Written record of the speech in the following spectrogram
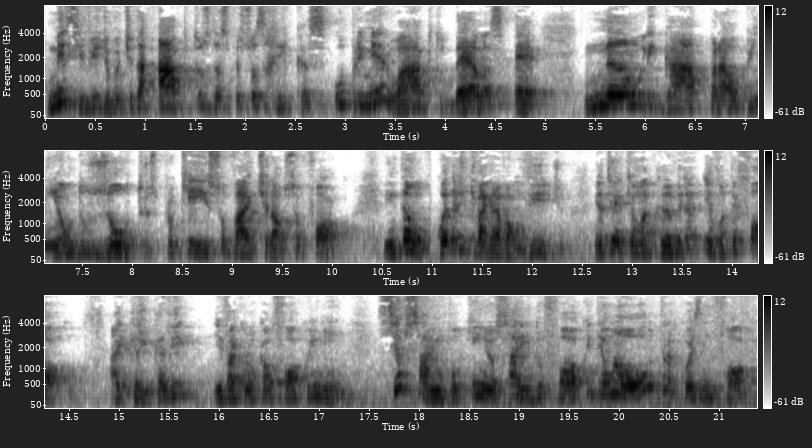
Nesse vídeo eu vou te dar hábitos das pessoas ricas. O primeiro hábito delas é não ligar para a opinião dos outros, porque isso vai tirar o seu foco. Então, quando a gente vai gravar um vídeo, eu tenho aqui uma câmera e eu vou ter foco. Aí clica ali e vai colocar o foco em mim. Se eu saio um pouquinho, eu saí do foco e tem uma outra coisa em foco.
